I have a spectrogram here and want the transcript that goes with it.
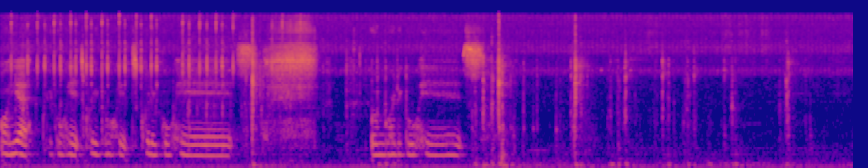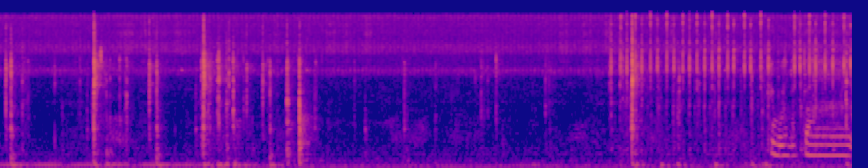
Oh yeah, critical hits, critical hits, critical hits. Uncritical hits. The back.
